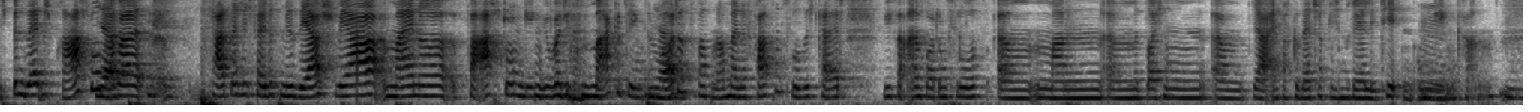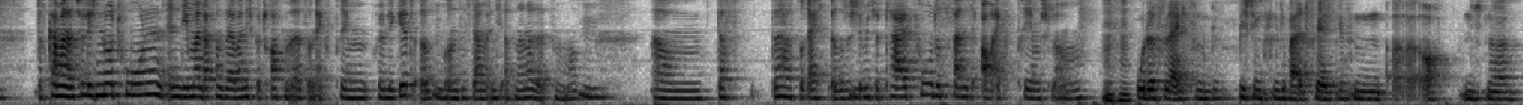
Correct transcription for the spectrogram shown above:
ich bin selten sprachlos, Ja. aber äh, tatsächlich fällt es mir sehr schwer, meine Verachtung gegenüber diesem Marketing in Ja. Worte zu fassen, auch meine Fassungslosigkeit, wie verantwortungslos ähm, man ähm, mit solchen ähm, ja einfach gesellschaftlichen Realitäten umgehen kann. Das kann man natürlich nur tun, indem man davon selber nicht betroffen ist und extrem privilegiert ist und sich damit nicht auseinandersetzen muss. Ähm, das, da hast du recht, also da stimme ich total zu. Das fand ich auch extrem schlimm. Oder vielleicht von ge- bestimmten Gewaltverhältnissen äh, auch nicht nur,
